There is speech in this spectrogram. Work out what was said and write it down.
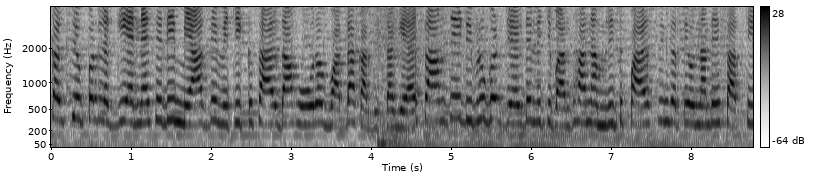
ਕਲਸੀ ਉੱਪਰ ਲੱਗੀ ਐਨਐਸਏ ਦੀ ਮਿਆਦ ਦੇ ਵਿੱਚ 1 ਸਾਲ ਦਾ ਹੋਰ ਵਾਅਦਾ ਕਰ ਦਿੱਤਾ ਗਿਆ ਹੈ। ਸ਼ਾਮ ਦੇ ਡਿਬਰੂਗੜ੍ਹ ਜੇਲ੍ਹ ਦੇ ਵਿੱਚ ਬੰਦ ਹਨ ਅੰਮ੍ਰਿਤਪਾਲ ਸਿੰਘ ਅਤੇ ਉਹਨਾਂ ਦੇ ਸਾਥੀ।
